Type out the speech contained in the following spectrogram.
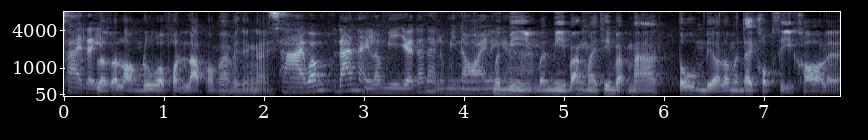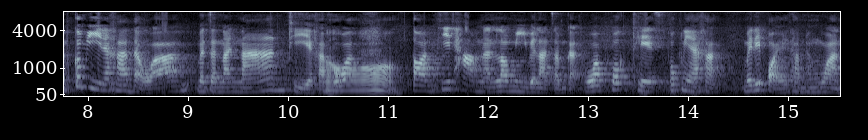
ใช่แต่แล้วก็ลองดูว่าผลลัพธ์ออกมาเป็นยังไง ใช่ว่าด้านไหนเรามีเยอะด้านไหนเรามีน้อยอะไรมันมีเงี้ยค่ะมันมีบ้างไหมที่แบบมาตุ้มเดียวแล้วมันได้ครบสี่ข้อเลย ก็มีนะคะ แต่ว่ามันจะนานๆทีอะค่ะเพราะว่าอ๋อตอนที่ทำนั้นเรามีเวลาจำกัดเพราะว่าพวกเทสพวกเนี้ยค่ะ ไม่ได้ปล่อยให้ทำทั้งวัน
